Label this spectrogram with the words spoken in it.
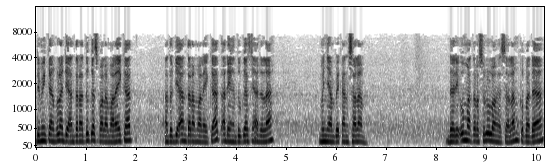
Demikian pula di antara tugas para malaikat atau di antara malaikat ada yang tugasnya adalah menyampaikan salam dari umat Rasulullah SAW kepada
